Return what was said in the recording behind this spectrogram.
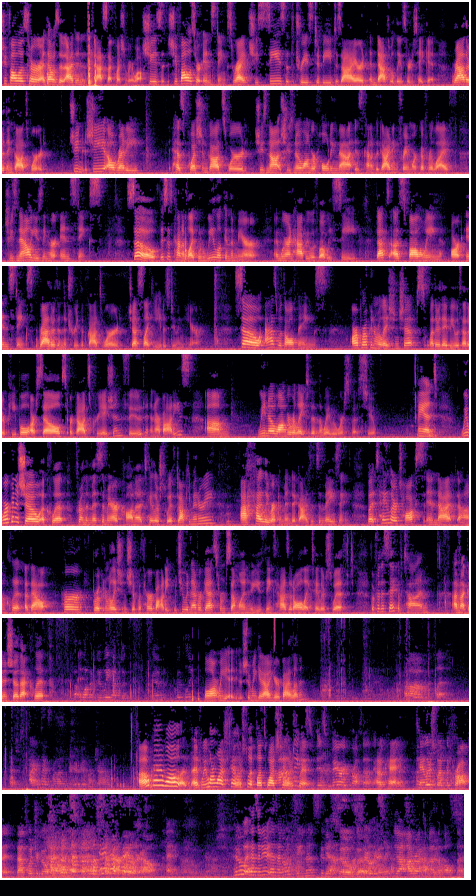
She follows her that was a I didn't ask that question very well. She's she follows her instincts, right? She sees that the tree is to be desired and that's what leads her to take it rather than God's word. She she already has questioned God's word. She's not she's no longer holding that as kind of the guiding framework of her life. She's now using her instincts. So, this is kind of like when we look in the mirror and we're unhappy with what we see that's us following our instincts rather than the truth of God's word, just like Eve is doing here. So, as with all things, our broken relationships, whether they be with other people, ourselves, or God's creation, food, and our bodies, um, we no longer relate to them the way we were supposed to. And we were going to show a clip from the Miss Americana Taylor Swift documentary. I highly recommend it, guys. It's amazing. But Taylor talks in that um, clip about her broken relationship with her body, which you would never guess from someone who you think has it all, like Taylor Swift. But for the sake of time, I'm not going to show that clip. Uh, what, do we have to end quickly? Well, aren't we? Should we get out of here by 11? Um, clip. That's just. I can text my husband to go get my child. Okay, well, if we want to watch Taylor Swift, let's watch Taylor I think Swift. It's, it's very prophetic. Okay, Taylor Swift, the prophet. That's what you're going on. cut Taylor out. Who has any? Has everyone seen this? Because Yes. it's so good. So good. Yeah, I recommend the whole thing.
